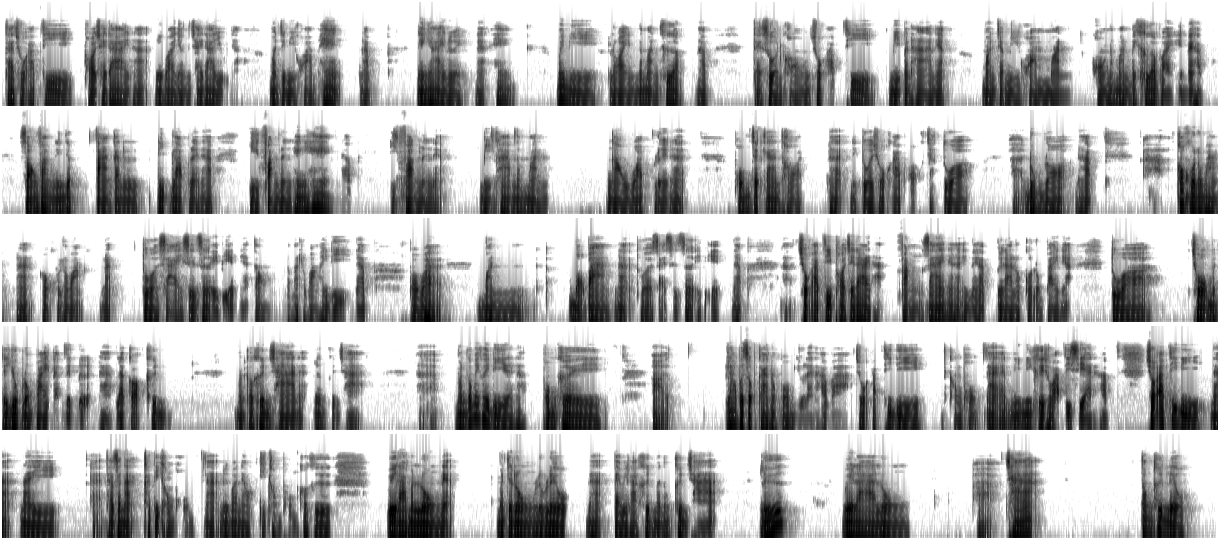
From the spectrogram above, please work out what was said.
ถ้าโชคอัพที่พอใช้ได้นะหรือว่ายังใช้ได้อยู่เนี่ยมันจะมีความแห้งนะครับ ง่ายๆเลยนะแห้งไม่มีรอยน้ำมันเครื่องนะครับ แต่ส่วนของโชคอัพที่มีปัญหาเนี่ยมันจะมีความมันของน้ำมันไปเคลือบไว้เห็นไหมครับสองฝั่งนี้จะต่างกันริบลับเลยนะครับ อีกฝั่งหนึ่งแห้งๆนะครับ อีกฝั่งหนึ่งเนี่ยมีคราบน้ำมัน เงาวับเลยนะฮะผมจัดการถอดนะฮะในตัวโชคอัพออกจากตัวดุมล้อนะครับ ข้อควรระวังนะข้อควรระวังนะตัวสายเซ็นเซอร์ ABS เนี่ยต้องระมัดระวังให้ดีนะครับ เพราะว่ามันเบาบางนะตัวสายเซ็นเซอร์ ABS นะครับโชคอัพที่พอใช้ได้นะฝั่งซ้ายนะฮะเห็นไหมครับ เวลาเรากดลงไปเนี่ยตัวโชคมันจะยุบลงไปแบบเดือดๆนะฮะแล้วก็ขึ้น มันก็ขึ้นช้านะเริ่มขึ้นช้ามันก็ไม่ค่อยดีแล้วนะ ผมเคย เล่าประสบการณ์ของผมอยู่แล้วนะครับว่าโชคอัพที่ดีของผมอันนี้นี่คือโชคอัพที่เสียนะครับโชคอัพที่ดีนะในทัศนคติของผมนะหรือว่าแนวคิดของผมก็คือ เวลามันลงเนี่ยมันจะลงเร็วๆนะฮะแต่เวลาขึ้นมันต้องขึ้นช้า หรือเวลาลงช้า ต้องขึ้นเร็ว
